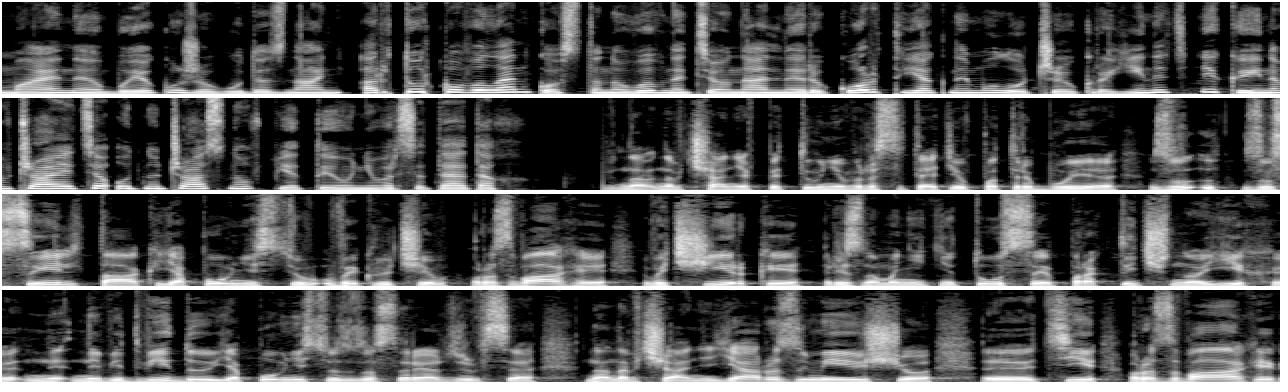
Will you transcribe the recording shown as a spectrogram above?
має неабияку жагу до знань. Артур Коваленко встановив національний рекорд як наймолодший українець, який навчається одночасно в п'яти університетах. На- Навчання в п'яти університетів потребує зу- зусиль. Так, я повністю виключив розваги, вечірки, різноманітні туси. Практично їх не, не відвідую. Я повністю зосереджився на навчанні. Я розумію, що е, ці розваги,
